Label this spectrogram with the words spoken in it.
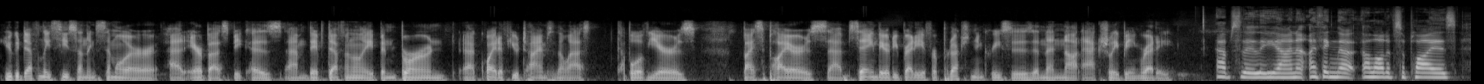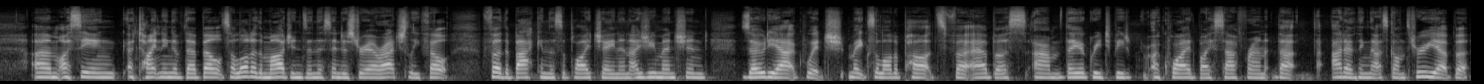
you could definitely see something similar at Airbus because um, they've definitely been burned uh, quite a few times in the last couple of years by suppliers um, saying they would be ready for production increases and then not actually being ready. Absolutely, yeah. And I think that a lot of suppliers um, are seeing a tightening of their belts. A lot of the margins in this industry are actually felt further back in the supply chain. And as you mentioned, Zodiac, which makes a lot of parts for Airbus, um, they agreed to be acquired by Safran. That I don't think that's gone through yet, but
